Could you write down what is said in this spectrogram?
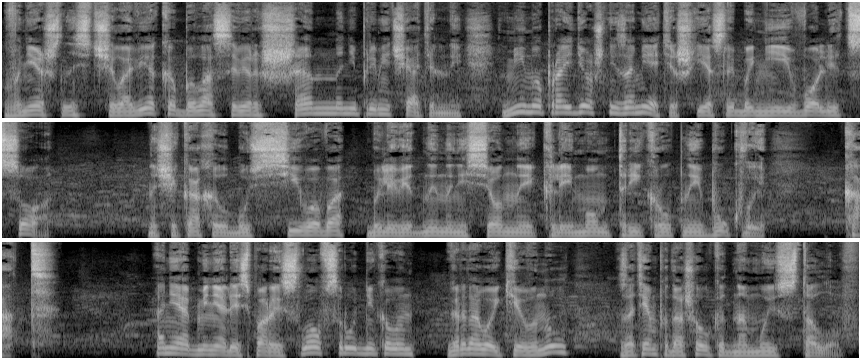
Внешность человека была совершенно непримечательной. Мимо пройдешь не заметишь, если бы не его лицо. На щеках и лбу Сивова были видны нанесенные клеймом три крупные буквы «Кат». Они обменялись парой слов с Рудниковым, городовой кивнул, затем подошел к одному из столов.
